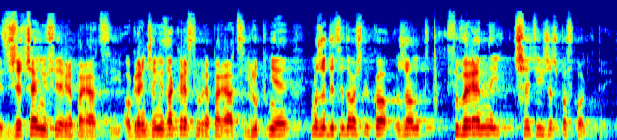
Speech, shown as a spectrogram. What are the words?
zrzeczeniu się reparacji, ograniczeniu zakresu reparacji lub nie, może decydować tylko rząd suwerennej III Rzeczpospolitej.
